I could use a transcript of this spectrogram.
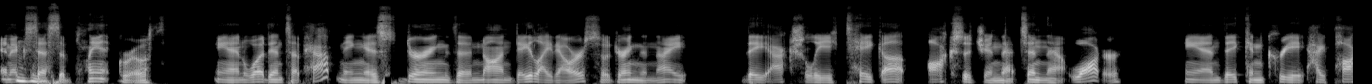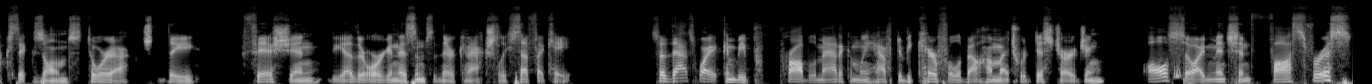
and mm-hmm. excessive mm-hmm. plant growth. And what ends up happening is during the non daylight hours, so during the night, they actually take up oxygen that's in that water and they can create hypoxic zones to where the fish and the other organisms in there can actually suffocate. So that's why it can be problematic and we have to be careful about how much we're discharging. Also, I mentioned phosphorus.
